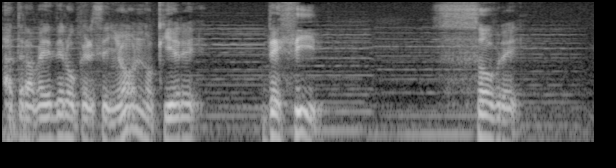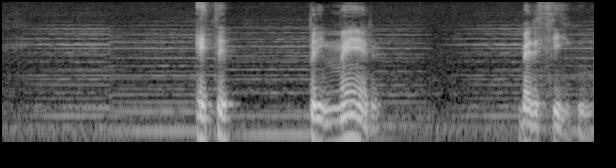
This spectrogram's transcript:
a través de lo que el Señor nos quiere decir sobre este primer versículo.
